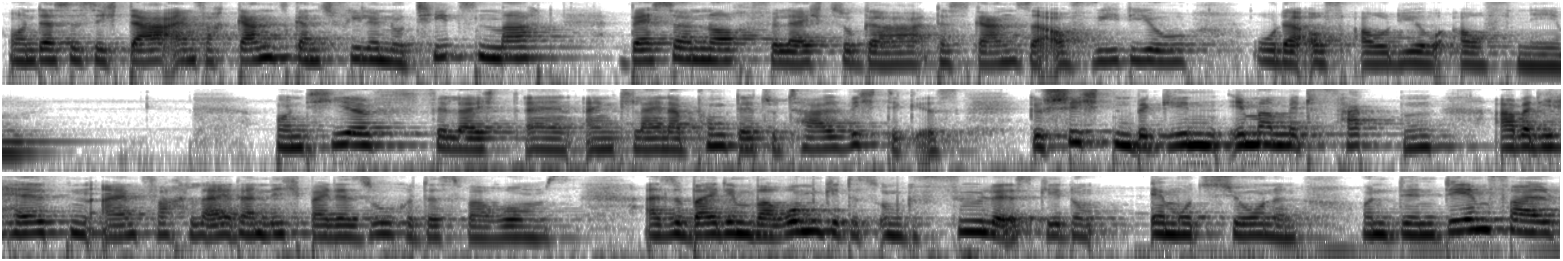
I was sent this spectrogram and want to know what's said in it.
und dass es sich da einfach ganz, ganz viele Notizen macht, besser noch vielleicht sogar das Ganze auf Video oder auf Audio aufnehmen. Und hier vielleicht ein, ein kleiner Punkt, der total wichtig ist. Geschichten beginnen immer mit Fakten, aber die helfen einfach leider nicht bei der Suche des Warums. Also bei dem Warum geht es um Gefühle, es geht um Emotionen. Und in dem Fall,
